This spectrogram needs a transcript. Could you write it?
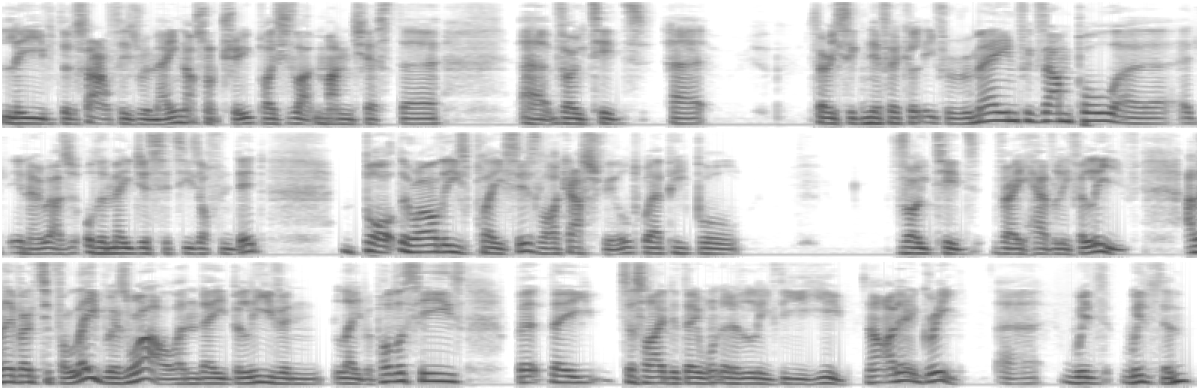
leave, the South is Remain. That's not true. Places like Manchester uh, voted uh, very significantly for Remain, for example, uh, you know, as other major cities often did. But there are these places like Ashfield where people voted very heavily for Leave. And they voted for Labour as well, and they believe in Labour policies, but they decided they wanted to leave the EU. Now, I don't agree uh, with with them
